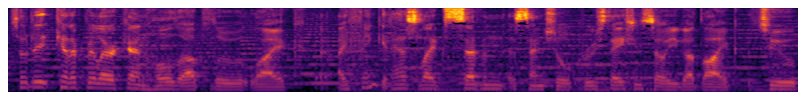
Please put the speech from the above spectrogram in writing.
So the caterpillar can hold up to like, I think it has like seven essential crew stations. So you got like two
